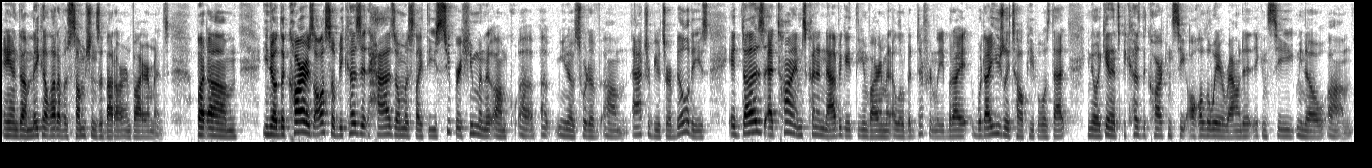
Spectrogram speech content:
and um, make a lot of assumptions about our environment. But um, you know, the car is also because it has almost like these superhuman, um, uh, uh, you know, sort of um, attributes or abilities. It does at times kind of navigate the environment a little bit differently. But I, what I usually tell people is that you know, again, it's because the car can see all the way around it. It can see, you know, um,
